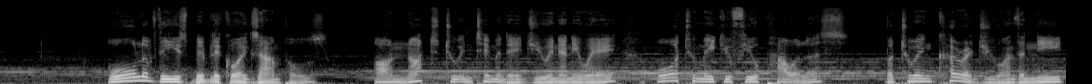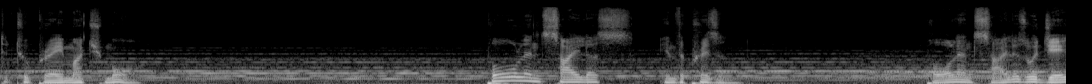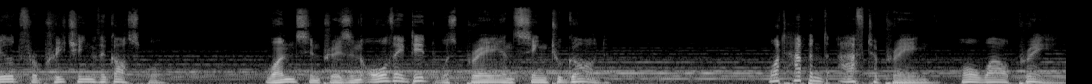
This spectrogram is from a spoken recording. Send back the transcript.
All of these biblical examples are not to intimidate you in any way or to make you feel powerless, but to encourage you on the need to pray much more. Paul and Silas in the prison. Paul and Silas were jailed for preaching the gospel. Once in prison, all they did was pray and sing to God. What happened after praying or while praying?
